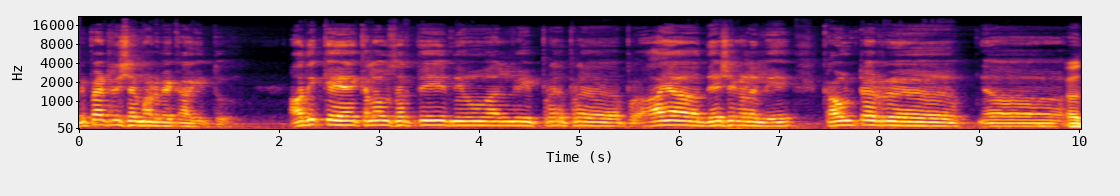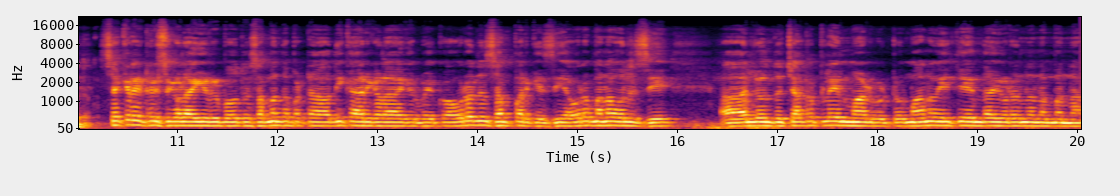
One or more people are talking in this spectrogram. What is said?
ರಿಪ್ಯಾಟ್ರೇಷನ್ ಮಾಡಬೇಕಾಗಿತ್ತು. ಅದಕ್ಕೆ ಕೆಲವು ಸರ್ತಿ ನೀವು ಅಲ್ಲಿ ಪ್ರ ಪ್ರ ಆಯಾ ದೇಶಗಳಲ್ಲಿ ಕೌಂಟರ್ ಸೆಕ್ರೆಟರಿಸ್ಗಳಾಗಿರ್ಬೋದು ಸಂಬಂಧಪಟ್ಟ ಅಧಿಕಾರಿಗಳಾಗಿರಬೇಕು ಅವರನ್ನು ಸಂಪರ್ಕಿಸಿ ಅವರ ಮನವೊಲಿಸಿ ಅಲ್ಲೊಂದು ಅಲ್ಲಿ ಒಂದು ಚಾರ್ಟರ್ ಪ್ಲೇನ್ ಮಾಡಿಬಿಟ್ಟು ಮಾನವೀಯತೆಯಿಂದ ಇವರನ್ನು ನಮ್ಮನ್ನು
